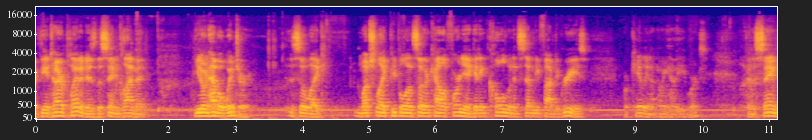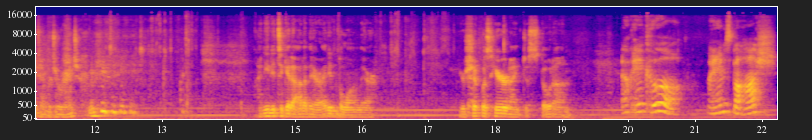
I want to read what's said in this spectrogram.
If the entire planet is the same climate, you don't have a winter. So, like, much like people in Southern California getting cold when it's 75 degrees, or Kaylee not knowing how heat works, for the same temperature range. I needed to get out of there I didn't belong there your ship was here and I just stowed on Okay, cool. My name's Bosch.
